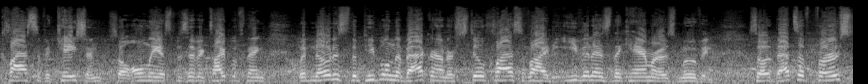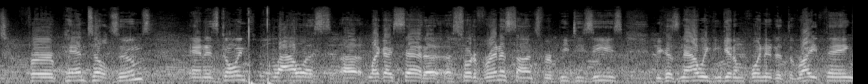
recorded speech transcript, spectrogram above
classification, so only a specific type of thing. But notice the people in the background are still classified even as the camera is moving. So that's a first for pan tilt zooms and is going to allow us, uh, like I said, a, a, sort of renaissance for PTZs because now we can get them pointed at the right thing,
